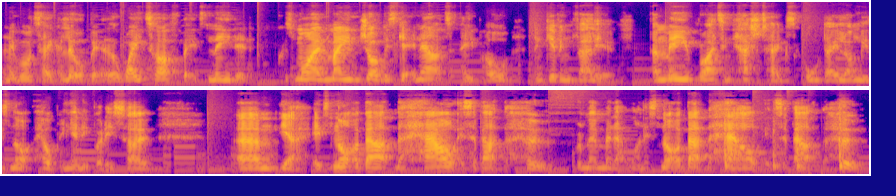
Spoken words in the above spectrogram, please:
and it will take a little bit of the weight off, but it's needed because my main job is getting out to people and giving value. And me writing hashtags all day long is not helping anybody. So, um, yeah, it's not about the how, it's about the who. Remember that one. It's not about the how, it's about the who.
